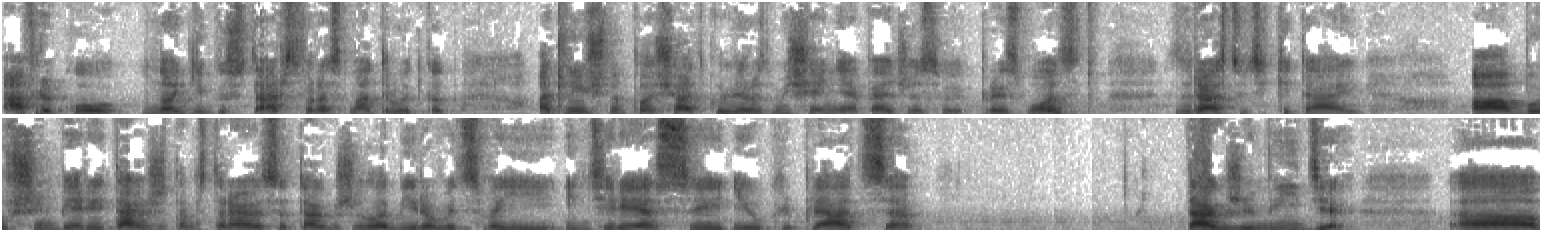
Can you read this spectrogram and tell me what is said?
Африку многие государства рассматривают как отличную площадку для размещения, опять же, своих производств. Здравствуйте, Китай. А бывшие империи также там стараются также лоббировать свои интересы и укрепляться также в виде э,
